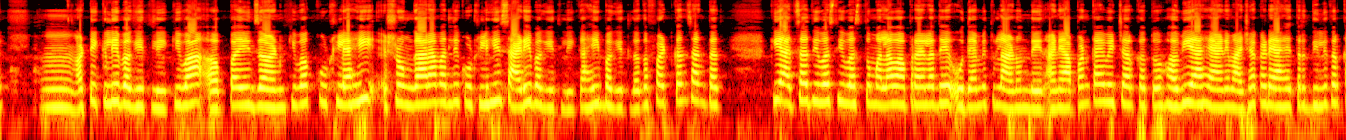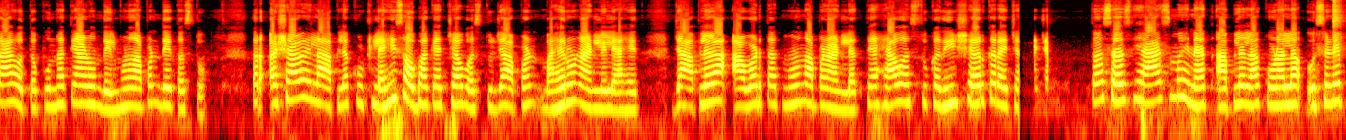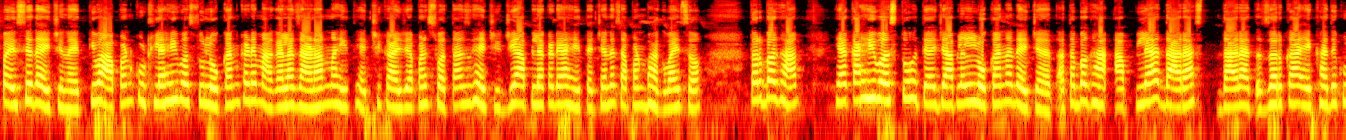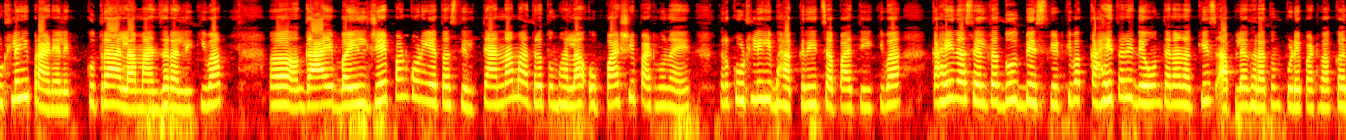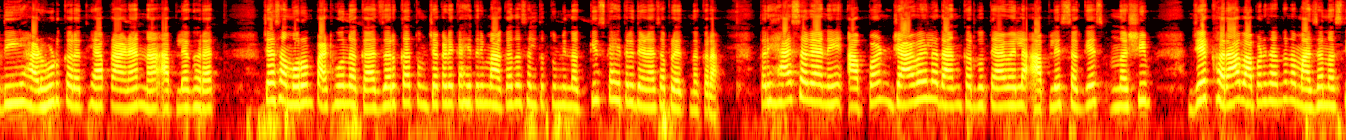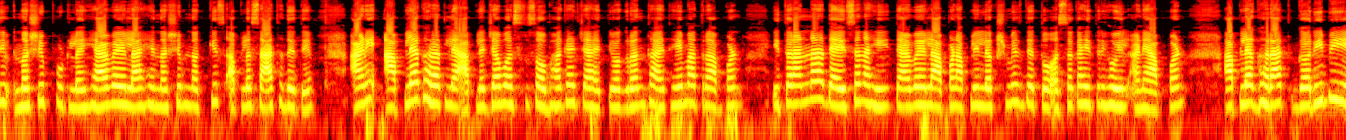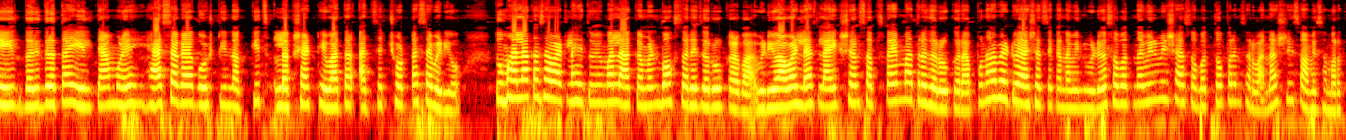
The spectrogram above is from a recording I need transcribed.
टिकली बघितली किंवा पैजण पैंजण किंवा कुठल्याही शृंगारामधली कुठलीही साडी बघितली काही बघितलं तर फटकन सांगतात की आजचा दिवस ही वस्तू मला वापरायला दे उद्या मी तुला आणून देईन. आणि आपण काय विचार करतो? हवी आहे आणि माझ्याकडे आहे तर दिली तर काय होतं? पुन्हा ती आणून देईल म्हणून आपण देत असतो. तर अशा वेळेला आपल्या कुठल्याही सौभाग्याच्या वस्तू ज्या आपण बाहेरून आणलेल्या आहेत ज्या आपल्याला आवडतात म्हणून आपण आणल्यात त्या ह्या वस्तू कधीही शेअर करायच्या तसंच ह्याच महिन्यात आपल्याला कोणाला उसणे पैसे द्यायचे नाहीत किंवा आपण कुठल्याही वस्तू लोकांकडे मागायला जाणार नाहीत ह्याची काळजी आपण स्वतःच घ्यायची जी आपल्याकडे आहे त्याच्यानेच आपण भागवायचं. तर बघा ह्या काही वस्तू होत्या ज्या आपल्याला लोकांना द्यायच्या आहेत आता बघा आपल्या दारास दारात जर का एखादे कुठलेही प्राणी आले कुत्रा आला मांजर आली किंवा गाय बैल जे पण कोणी येत असतील त्यांना मात्र तुम्हाला उपाशी पाठवू नये. तर कुठलीही भाकरी चपाती किंवा काही नसेल तर दूध बिस्किट किंवा काहीतरी देऊन त्यांना नक्कीच आपल्या घरातून पुढे पाठवा. कधीही हाडहूड करत ह्या प्राण्यांना आपल्या घरात च्या समोरून पाठवू नका. जर का तुमच्याकडे काहीतरी मागत असेल तर तुम्ही नक्कीच काहीतरी देण्याचा प्रयत्न करा. तर ह्या सगळ्याने आपण ज्या वेळेला दान करतो त्यावेळेला आपले सगळेच नशीब जे खराब आपण सांगतो ना माझं नसीब नशीब फुटलं ह्या वेळेला हे नशीब नक्कीच आपलं साथ देते. आणि आपल्या घरातल्या आपल्या ज्या वस्तू सौभाग्याच्या आहेत किंवा ग्रंथ आहेत हे मात्र आपण इतरांना द्यायचं नाही. त्यावेळेला आपण आपली लक्ष्मीच देतो असं काहीतरी होईल आणि आपण आपल्या घरात गरिबी येईल दरिद्रता येईल त्यामुळे ह्या सगळ्या गोष्टी नक्कीच लक्षात ठेवा. तर आजचा छोटासा व्हिडिओ तुम्हाला कसा वाटला हे तुम्ही मला कमेंट बॉक्सद्वारे जरूर कळवा. व्हिडिओ आवडल्यास लाईक शेअर सबस्क्राईब मात्र जरूर करा. पुन्हा भेटूया अशाच एका नवीन व्हिडिओसोबत नवीन विषयासोबत तोपर्यंत सर्वांना श्री स्वामी समर्थ.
